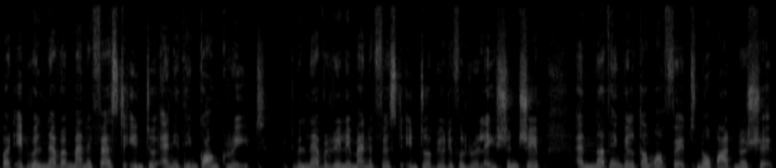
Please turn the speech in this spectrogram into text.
but it will never manifest into anything concrete. It will never really manifest into a beautiful relationship, and nothing will come of it. No partnership.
